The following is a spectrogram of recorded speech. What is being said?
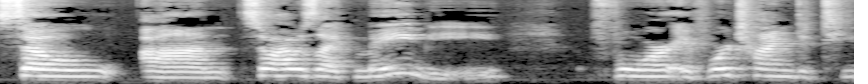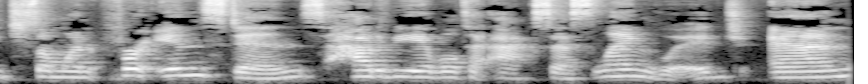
So um, so i was like maybe for if we're trying to teach someone for instance how to be able to access language and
